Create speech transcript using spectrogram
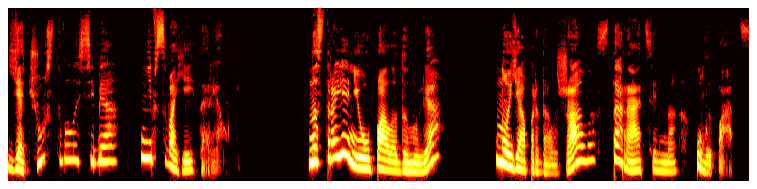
я чувствовала себя не в своей тарелке. Настроение упало до нуля, но я продолжала старательно улыбаться.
